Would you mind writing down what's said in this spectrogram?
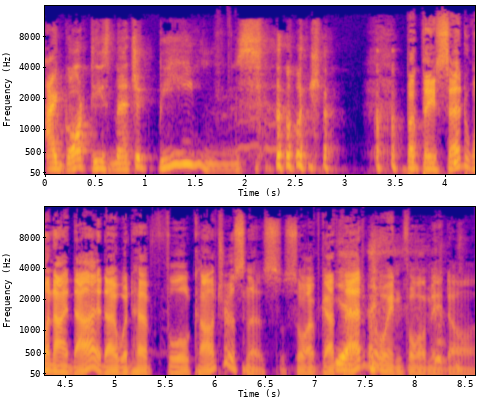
I got these magic beams. But they said when I died, I would have full consciousness, so I've got Yeah. that going for me, Dawn.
